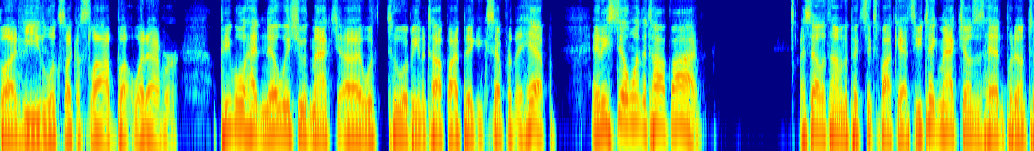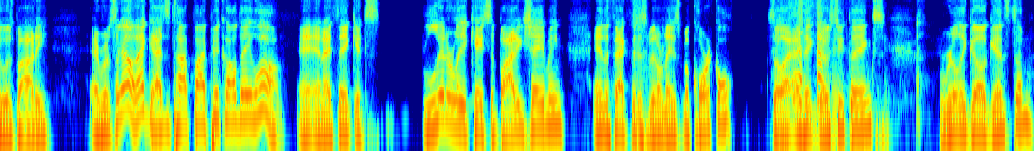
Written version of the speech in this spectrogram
But he looks like a slob, but whatever. People had no issue with Mac uh, with Tua being a top five pick except for the hip, and he still went the top five. I say all the time on the Pick Six podcast. If you take Mac Jones's head and put it onto his body, everyone's like, "Oh, that guy's a top five pick all day long." And, and I think it's literally a case of body shaming and the fact that his middle name is McCorkle. So I, I think those two things really go against him.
